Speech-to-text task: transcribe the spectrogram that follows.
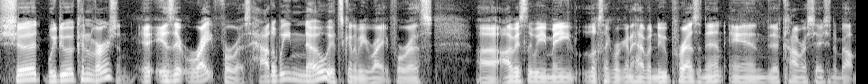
Should we do a conversion? Is it right for us? How do we know it's going to be right for us? Uh, obviously, we may looks like we're going to have a new president, and the conversation about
